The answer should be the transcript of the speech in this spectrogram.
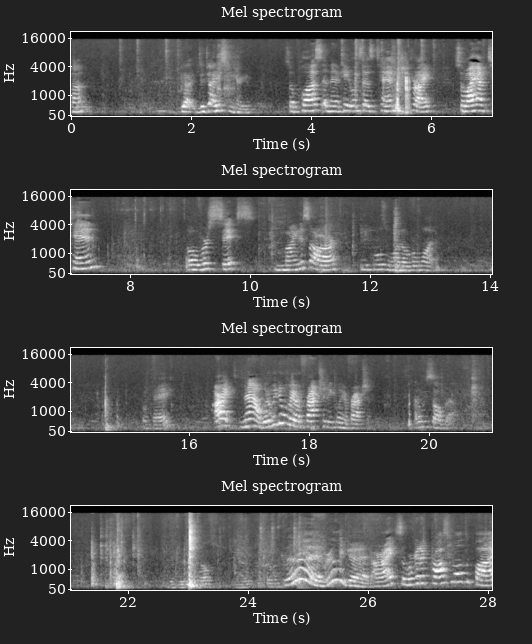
Huh? Yeah, did, I just didn't hear you. So plus, and then Caitlin says ten, which is right. So I have ten over six minus r equals one over one. Okay? Alright, now, what do we do when we have a fraction equaling a fraction? How do we solve that? Good, really good. All right, so we're gonna cross multiply,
